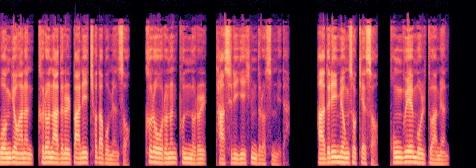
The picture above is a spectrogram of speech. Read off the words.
원경하는 그런 아들을 빤히 쳐다보면서 끌어오르는 분노를 다스리기 힘들었습니다. 아들이 명석해서 공부에 몰두하면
